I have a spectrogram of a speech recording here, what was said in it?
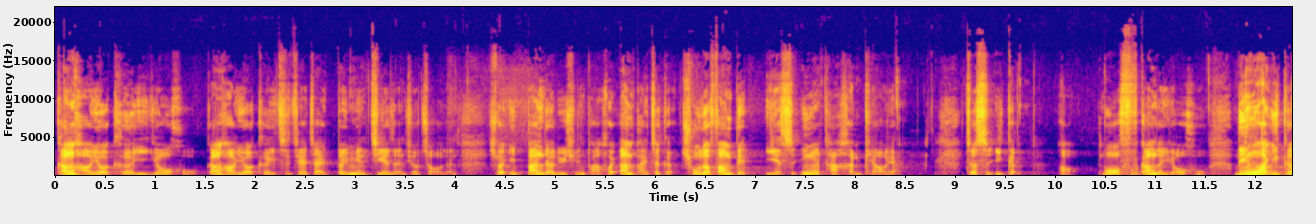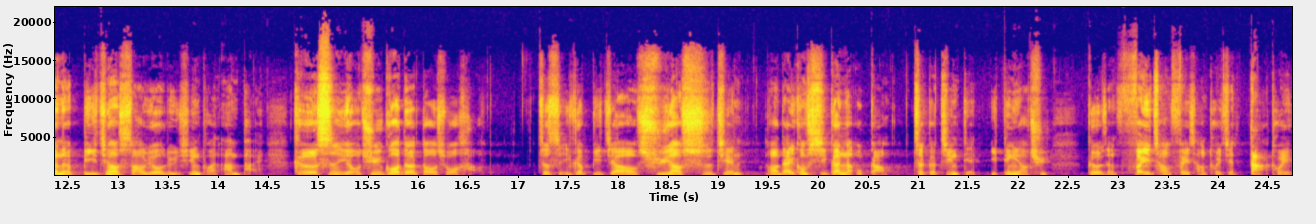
刚好又可以游湖，刚好又可以直接在对面接人就走人，所以一般的旅行团会安排这个，除了方便，也是因为它很漂亮，这是一个哦，沃夫冈的游湖。另外一个呢，比较少有旅行团安排，可是有去过的都说好，这是一个比较需要时间。哦，大家讲时间呢有够，这个景点一定要去，个人非常非常推荐，大推。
